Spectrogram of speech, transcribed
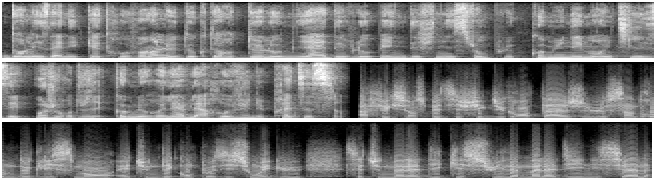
Dans les années 80, le docteur Delomier a développé une définition plus communément utilisée aujourd'hui, comme le relève la revue du praticien. Affection spécifique du grand âge, le syndrome de glissement est une décomposition aiguë. C'est une maladie qui suit la maladie initiale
